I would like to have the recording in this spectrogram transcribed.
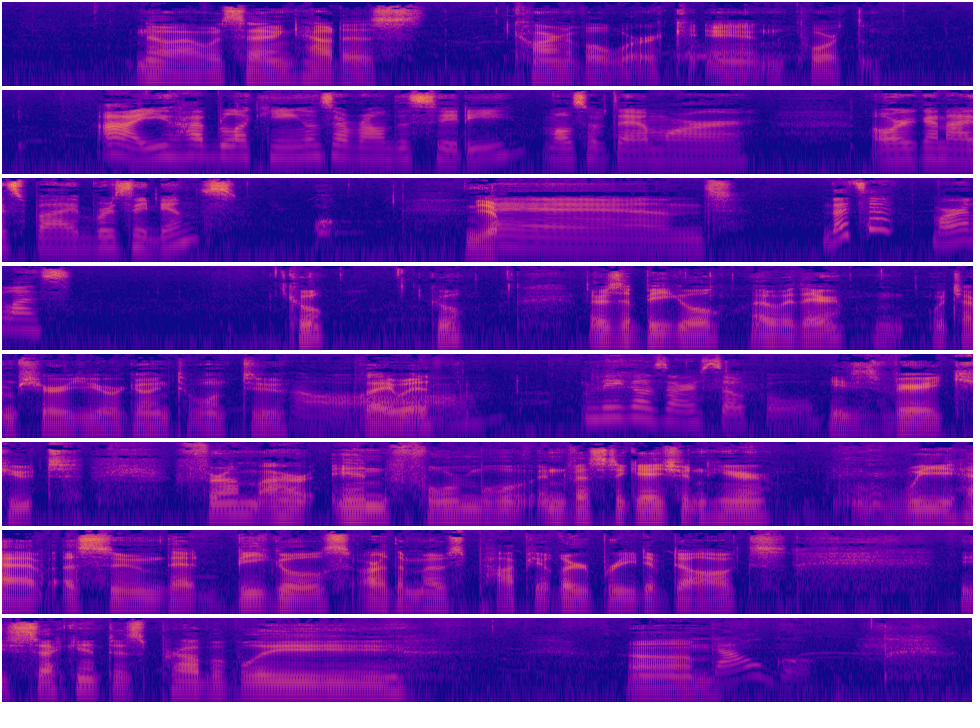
No, I was saying, how does carnival work in Porto? Ah, you have bloquinhos around the city. Most of them are organized by Brazilians. Yep. And that's it, more or less. Cool. Cool. There's a beagle over there, which I'm sure you're going to want to play with. Beagles are so cool. He's very cute. From our informal investigation here, we have assumed that beagles are the most popular breed of dogs. The second is probably. Um, Galgo.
